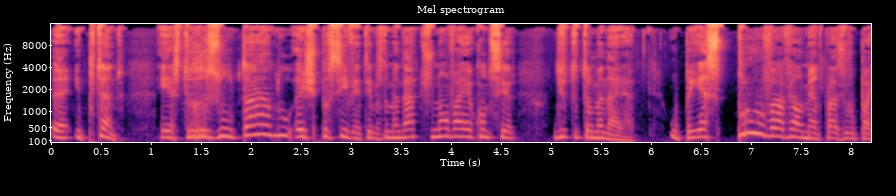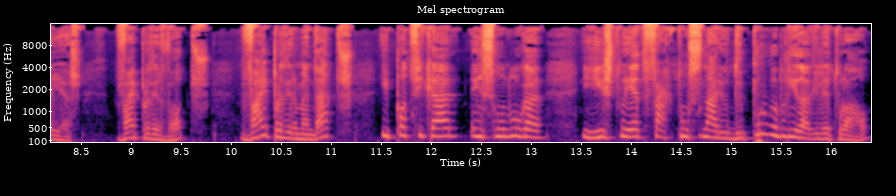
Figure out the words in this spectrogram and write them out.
Eh, e, portanto, este resultado expressivo em termos de mandatos não vai acontecer. De outra maneira, o PS provavelmente para as europeias vai perder votos, vai perder mandatos e pode ficar em segundo lugar. E isto é, de facto, um cenário de probabilidade eleitoral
